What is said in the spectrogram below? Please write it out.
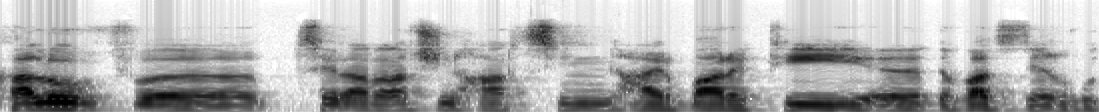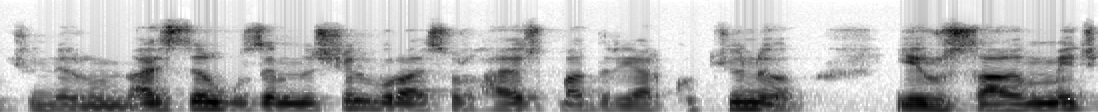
քալով ծեր առաջին հարցին հայր բարեթի դված դեղեցություններուն։ Այստեղ ուզեմ նշել, որ այսօր հայոց պատրիարքությունը Երուսաղեմի մեջ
